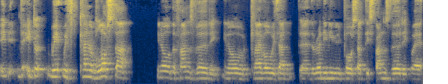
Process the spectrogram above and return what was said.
it, it, we, we've kind of lost that, you know, the fans' verdict. You know, Clive always had, uh, the Reading Evening Post had this fans' verdict where,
